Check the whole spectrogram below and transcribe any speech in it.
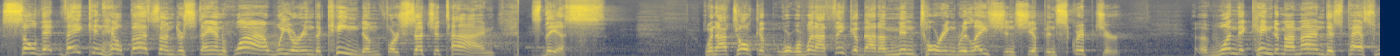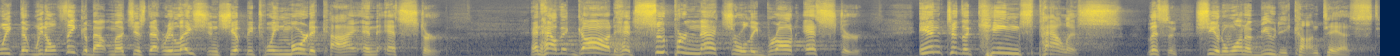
so that they can help us understand why we are in the kingdom for such a time as this. When I talk, or when I think about a mentoring relationship in Scripture, uh, one that came to my mind this past week that we don't think about much is that relationship between Mordecai and Esther. And how that God had supernaturally brought Esther into the king's palace. Listen, she had won a beauty contest.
